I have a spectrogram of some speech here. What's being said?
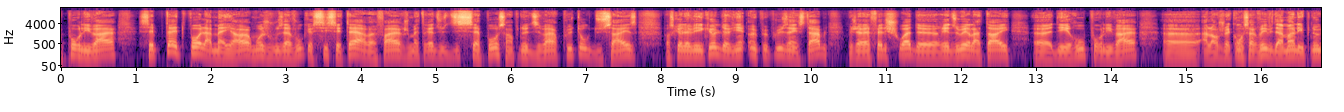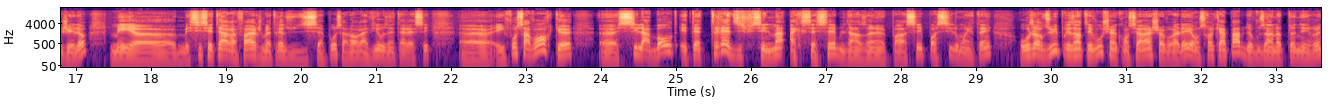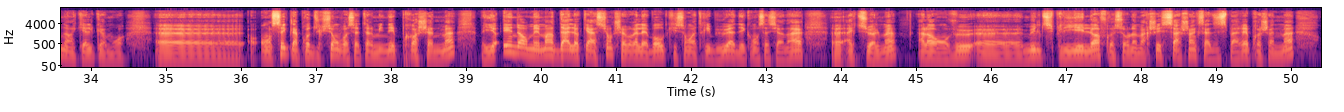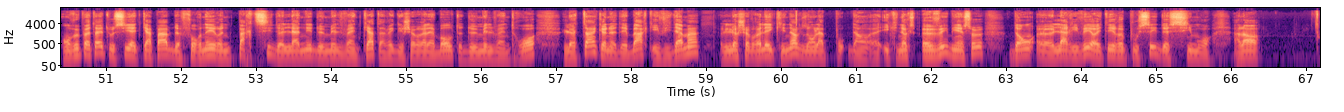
pour l'hiver, c'est peut-être pas la meilleure. Moi, je vous avoue que si c'était à refaire, je mettrais du 17 pouces en pneu d'hiver plutôt que du 16 parce que le véhicule devient un peu plus instable. Mais j'avais fait le choix de réduire la taille euh, des roues pour l'hiver. Euh, alors, je vais conserver évidemment les pneus que j'ai là, mais, euh, mais si c'était à refaire, je mettrais du 17 pouces. Alors, avis aux intéressés. et il faut savoir que si la Bolt était très difficilement accessible dans un passé pas si lointain, aujourd'hui, présentez-vous un concessionnaire Chevrolet, on sera capable de vous en obtenir une en quelques mois. Euh, on sait que la production va se terminer prochainement, mais il y a énormément d'allocations de Chevrolet Bolt qui sont attribuées à des concessionnaires euh, actuellement. Alors, on veut euh, multiplier l'offre sur le marché, sachant que ça disparaît prochainement. On veut peut-être aussi être capable de fournir une partie de l'année 2024 avec des Chevrolet Bolt 2023, le temps que ne débarque, évidemment, le Chevrolet Equinox, dont la, dans, euh, EV, bien sûr, dont euh, l'arrivée a été repoussée de six mois. Alors,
